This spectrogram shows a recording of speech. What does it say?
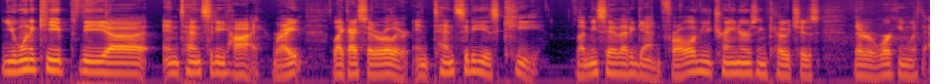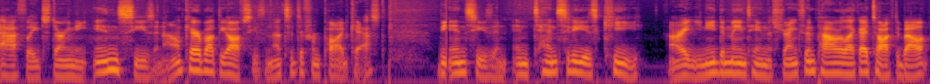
you want to keep the uh, intensity high, right? Like I said earlier, intensity is key. Let me say that again. For all of you trainers and coaches that are working with athletes during the in season, I don't care about the off season, that's a different podcast. The in season, intensity is key. All right, you need to maintain the strength and power, like I talked about,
